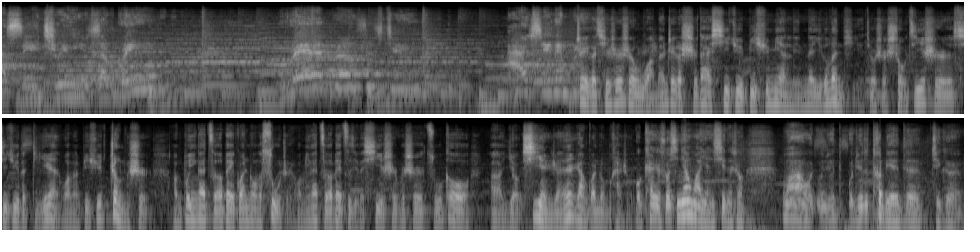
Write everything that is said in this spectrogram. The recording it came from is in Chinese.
I see trees of green, red roses too. I see them 这个其实是我们这个时代戏剧必须面临的一个问题，就是手机是戏剧的敌人，我们必须正视，我们不应该责备观众的素质，我们应该责备自己的戏是不是足够呃有吸引人，让观众不看手机。我开始说新疆话演戏的时候，哇，我我觉得我觉得特别的这个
